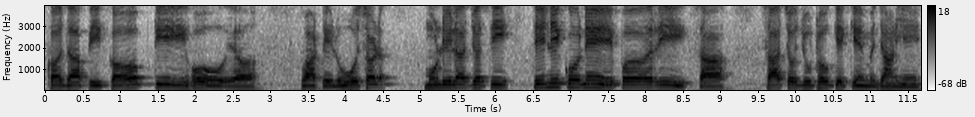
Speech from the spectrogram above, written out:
કદાપી કપટી હોય. વાટેલું ઓસડ મુંડેલા જતી તેની કોને પરીક્ષા? સાચો, જૂઠો કે કેમ જાણીએ?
